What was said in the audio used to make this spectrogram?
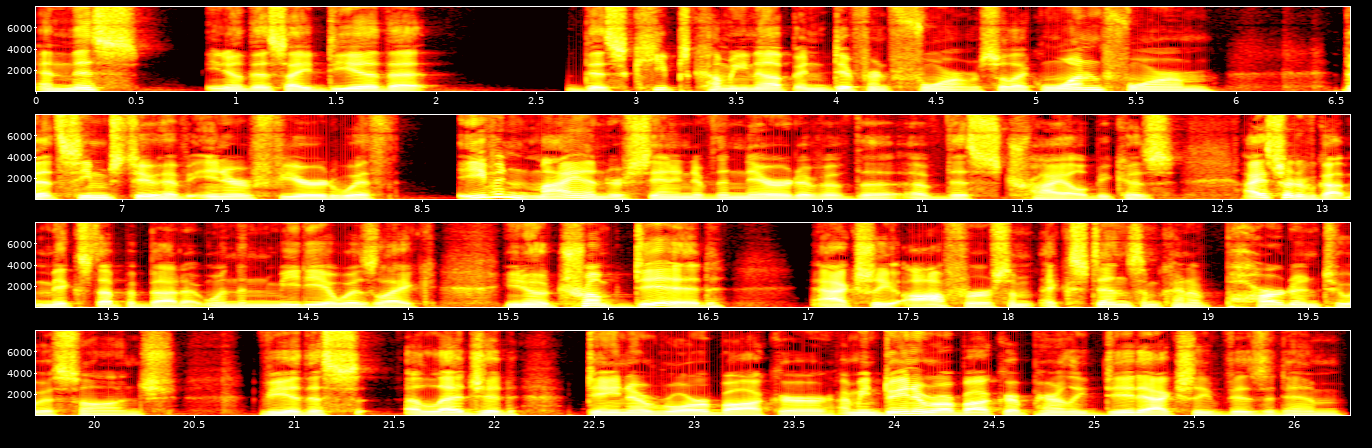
And this, you know, this idea that this keeps coming up in different forms. So, like one form that seems to have interfered with even my understanding of the narrative of the of this trial because I sort of got mixed up about it when the media was like, you know, Trump did actually offer some extend some kind of pardon to Assange via this alleged Dana Rohrabacher. I mean, Dana Rohrabacher apparently did actually visit him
